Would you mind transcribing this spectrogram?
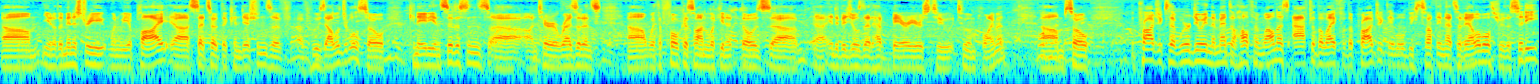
um, you know the ministry when we apply uh, sets out the conditions of, of, who's eligible. So Canadian citizens, uh, Ontario residents, uh, with a focus on looking at those uh, uh, individuals that have barriers to to employment. Um, so the projects that we're doing, the mental health and wellness, after the life of the project, it will be something that's available through the city.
